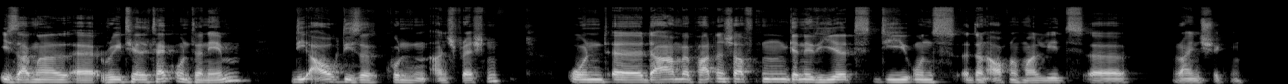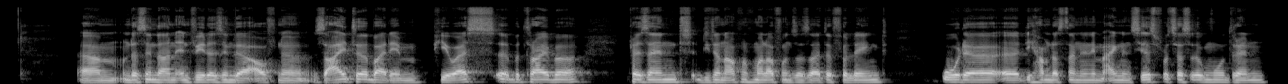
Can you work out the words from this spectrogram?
ich sag mal, äh, Retail-Tech-Unternehmen, die auch diese Kunden ansprechen und äh, da haben wir Partnerschaften generiert, die uns dann auch nochmal Leads äh, reinschicken. Ähm, und das sind dann entweder sind wir auf einer Seite bei dem POS-Betreiber präsent, die dann auch nochmal auf unserer Seite verlinkt, oder äh, die haben das dann in dem eigenen Sales-Prozess irgendwo drin.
